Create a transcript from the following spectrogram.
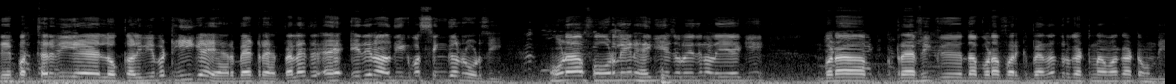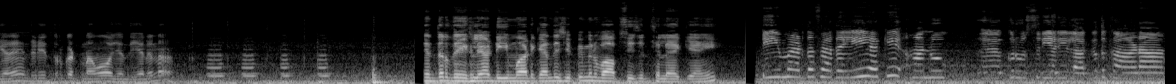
ਤੇ ਪੱਥਰ ਵੀ ਹੈ ਲੋਕਲ ਵਾਲੀ ਵੀ ਹੈ ਪਰ ਠੀਕ ਹੈ ਯਾਰ ਬੈਟਰ ਹੈ ਪਹਿਲਾਂ ਇਹਦੇ ਨਾਲ ਦੀ ਇੱਕ ਬਸ ਸਿੰਗਲ ਰੋਡ ਸੀ। ਹੁਣ ਆ 4 ਲੇਨ ਹੈਗੀ ਹੈ ਚਲੋ ਇਹਦੇ ਨਾਲ ਇਹ ਹੈ ਕਿ ਬੜਾ ਟ੍ਰੈਫਿਕ ਦਾ ਬੜਾ ਫ਼ਰਕ ਪੈਂਦਾ, ਦੁਰਘਟਨਾਵਾਂ ਘੱਟ ਹੁੰਦੀਆਂ ਨੇ ਜਿਹੜੀ ਦੁਰਘਟਨਾਵਾਂ ਹੋ ਜਾਂਦੀਆਂ ਨੇ ਨਾ। ਇੱਧਰ ਦੇਖ ਲਿਆ ਡੀਮਾਰਟ ਕਹਿੰਦੇ ਸਿਪੀ ਮੈਨੂੰ ਵਾਪਸੀ ਚ ਇੱਥੇ ਲੈ ਕੇ ਆਈ। ਡੀਮਾਰਟ ਦਾ ਫਾਇਦਾ ਇਹ ਹੈ ਕਿ ਸਾਨੂੰ ਗਰੋਸਰੀ ਵਾਲੀ ਅਲੱਗ ਦੁਕਾਨ ਆ,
